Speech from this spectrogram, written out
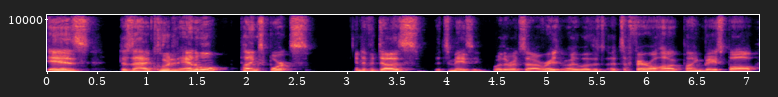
is does it include an animal playing sports? And if it does, it's amazing. Whether it's a whether it's a feral hog playing baseball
